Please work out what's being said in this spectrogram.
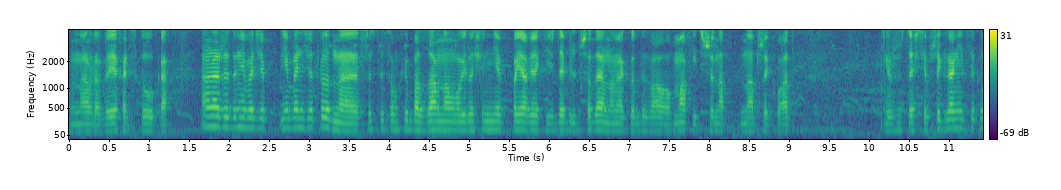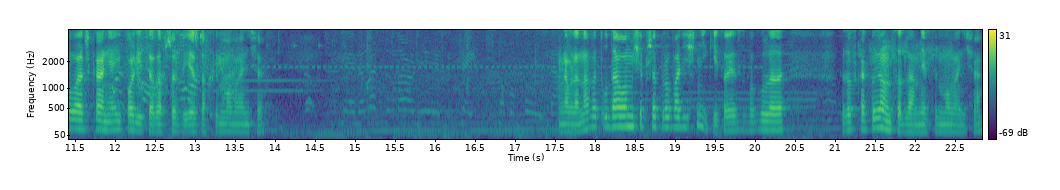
Dobra, wyjechać z kółka. Mam nadzieję, że to nie będzie, nie będzie trudne. Wszyscy są chyba za mną, o ile się nie pojawia jakiś debil przede mną, jak to bywało w Mafii 3 na, na przykład. Już jesteście przy granicy kółeczka, nie? I policja zawsze wyjeżdża w tym momencie. Dobra, nawet udało mi się przeprowadzić niki. To jest w ogóle zaskakująco dla mnie w tym momencie.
